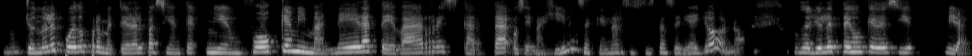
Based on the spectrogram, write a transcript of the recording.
Yo no le puedo prometer al paciente, mi enfoque, mi manera te va a rescatar. O sea, imagínense qué narcisista sería yo, ¿no? O sea, yo le tengo que decir, mira,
